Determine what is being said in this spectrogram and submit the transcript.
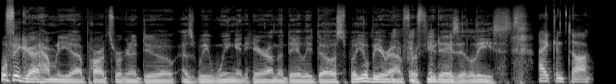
We'll figure out how many uh, parts we're going to do as we wing it here on the daily dose, but you'll be around for a few days at least. I can talk.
